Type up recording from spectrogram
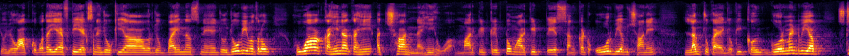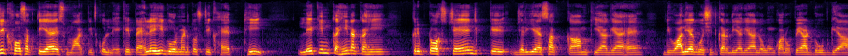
जो जो आपको पता ही है एफ़ ने जो किया और जो बाइनस ने, जो जो भी मतलब हुआ, कहीं ना कहीं अच्छा नहीं हुआ। मार्केट क्रिप्टो मार्केट पे संकट और भी अब छाने लग चुका है, क्योंकि गवर्नमेंट भी अब स्टिक हो सकती है। इस मार्केट को लेके पहले ही गवर्नमेंट तो स्टिक है, थी। लेकिन कहीं ना कहीं क्रिप्टो एक्सचेंज के ज़रिए ऐसा काम किया गया है। दिवालिया घोषित कर दिया गया, लोगों का रुपया डूब गया।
